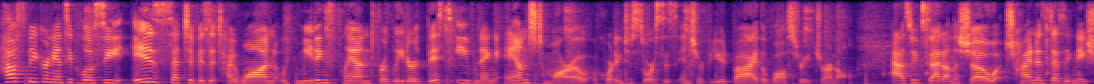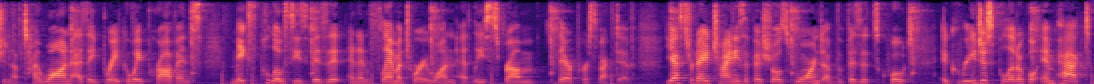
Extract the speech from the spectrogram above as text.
House Speaker Nancy Pelosi is set to visit Taiwan with meetings planned for later this evening and tomorrow, according to sources interviewed by the Wall Street Journal. As we've said on the show, China's designation of Taiwan as a breakaway province makes Pelosi's visit an inflammatory one, at least from their perspective. Yesterday, Chinese officials warned of the visit's, quote, egregious political impact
